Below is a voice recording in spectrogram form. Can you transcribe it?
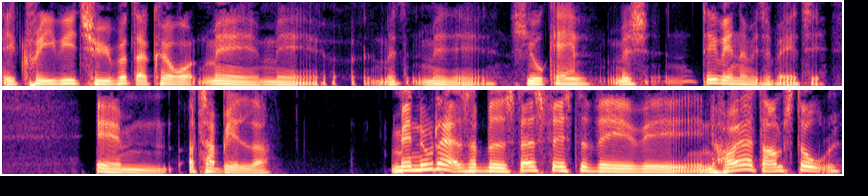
lidt creepy typer, der kører rundt med, med, med, med, Shoecam. med det vender vi tilbage til, øhm, og tager billeder. Men nu er der altså blevet stadsfæstet ved, ved en højere domstol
